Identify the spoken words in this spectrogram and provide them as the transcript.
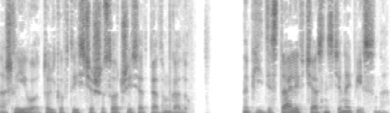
Нашли его только в 1665 году. На пьедестале, в частности, написано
